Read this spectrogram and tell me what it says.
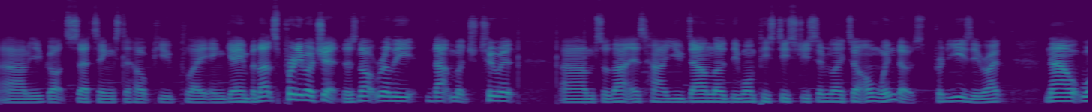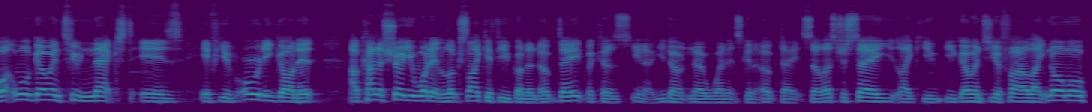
Um, you've got settings to help you play in game, but that's pretty much it. There's not really that much to it. Um, so that is how you download the One Piece TCG Simulator on Windows. Pretty easy, right? Now, what we'll go into next is if you've already got it, I'll kind of show you what it looks like if you've got an update because, you know, you don't know when it's going to update. So let's just say, like, you, you go into your file like normal,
